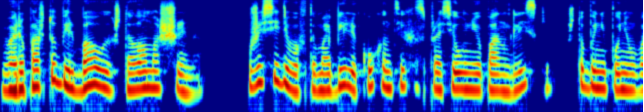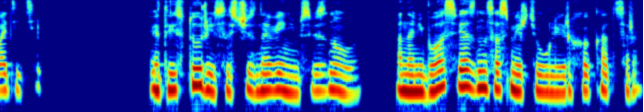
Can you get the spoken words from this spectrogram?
В аэропорту Бильбао их ждала машина. Уже сидя в автомобиле, Кухан тихо спросил у нее по-английски, чтобы не понял водитель. «Это история с исчезновением связного. Она не была связана со смертью Ульриха Катцера?»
